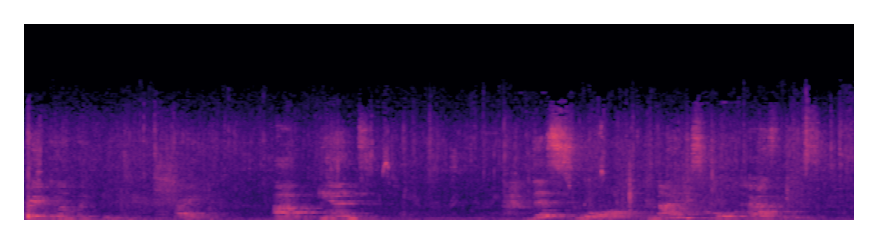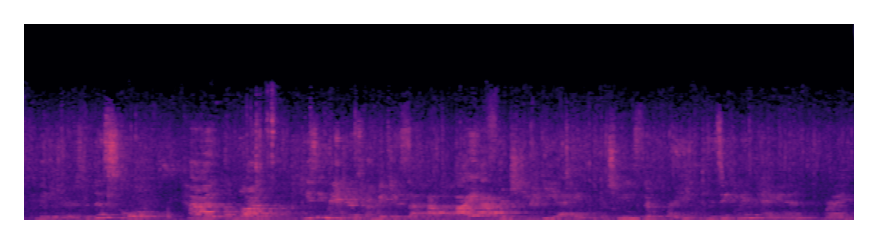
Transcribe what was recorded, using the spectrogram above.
curriculum would be, right? Um, and this school, not every school has these majors, but this school had a lot of them. Easy majors are majors that have high average GPA, which means they're pretty easy to get an A in, right?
